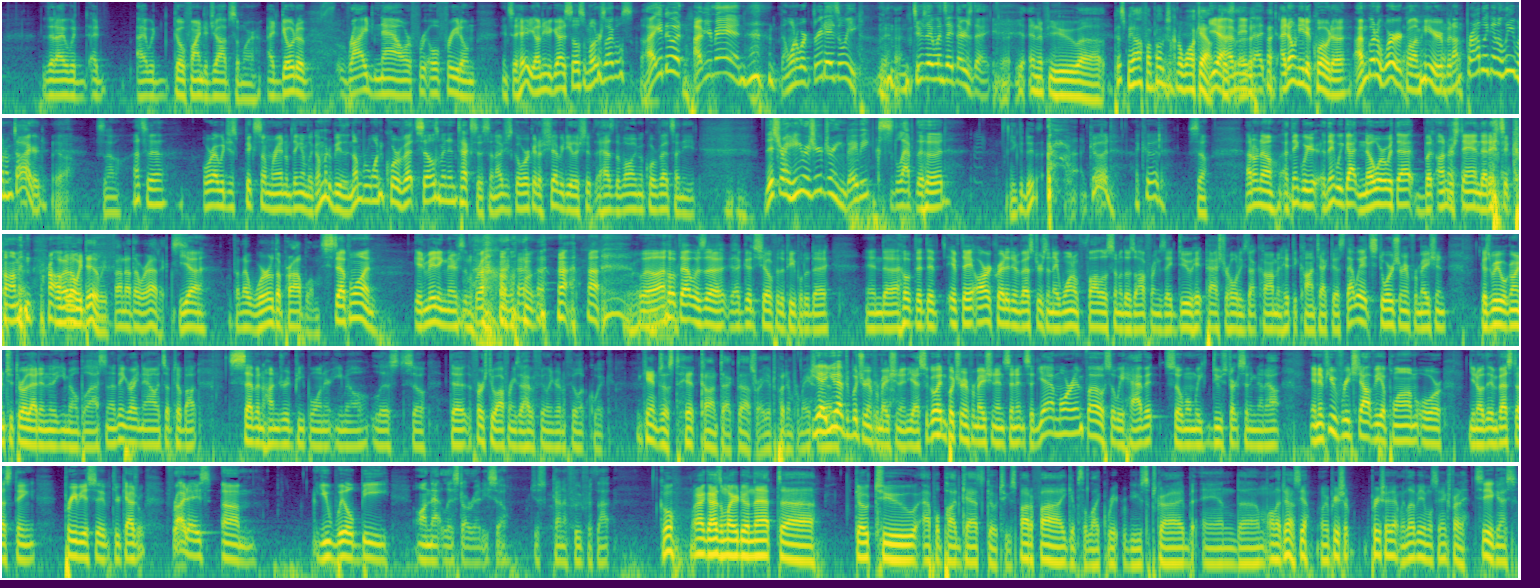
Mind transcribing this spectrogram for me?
that I would I'd, I would go find a job somewhere. I'd go to Ride Now or Free, Old Freedom and say, "Hey, y'all need a guy to sell some motorcycles? I can do it. I'm your man. I want to work three days a week, Tuesday, Wednesday, Thursday." Yeah, and if you uh, piss me off, I'm probably just going to walk out. Yeah, I mean, uh, I, I don't need a quota. I'm going to work while I'm here, but I'm probably going to leave when I'm tired. yeah. So that's a. Or I would just pick some random thing. I'm like, I'm going to be the number one Corvette salesman in Texas, and I just go work at a Chevy dealership that has the volume of Corvettes I need. This right here is your dream, baby. Slap the hood. You could do that. I could. I could. So, I don't know. I think we. I think we got nowhere with that, but understand that it's a common problem. well, no, we did. We found out that we're addicts. Yeah. We found out we're the problem. Step one, admitting there's a problem. well, I hope that was a, a good show for the people today. And uh, I hope that if, if they are accredited investors and they want to follow some of those offerings, they do hit pastureholdings.com and hit the contact us. That way it stores your information because we were going to throw that in the email blast. And I think right now it's up to about 700 people on their email list. So the, the first two offerings I have a feeling are going to fill up quick. You can't just hit contact us, right? You have to put information. Yeah, in. you have to put your information in. Yeah, so go ahead and put your information in. Send it and said, yeah, more info, so we have it. So when we do start sending that out, and if you've reached out via Plum or you know the Invest Us thing previously through Casual Fridays, um, you will be on that list already. So just kind of food for thought. Cool. All right, guys. And while you're doing that, uh, go to Apple Podcasts, go to Spotify, give us a like, rate, review, subscribe, and um, all that jazz. Yeah, we appreciate appreciate it. We love you, and we'll see you next Friday. See you guys.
